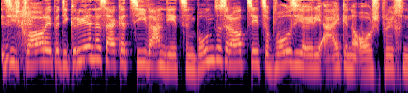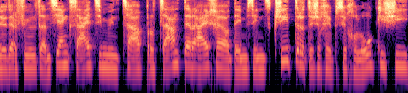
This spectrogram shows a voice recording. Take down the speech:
es ist klar, eben die Grünen sagen, sie wollen jetzt einen Bundesratssitz, obwohl sie ihre eigenen Ansprüche nicht erfüllt haben. Sie haben gesagt, sie müssen 10 Prozent erreichen, an dem sind sie gescheitert. Das ist eine psychologische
